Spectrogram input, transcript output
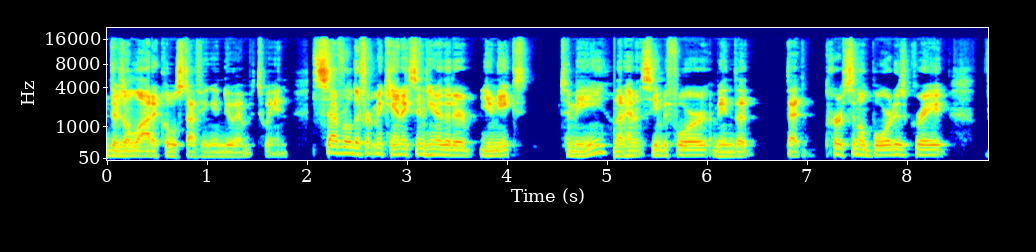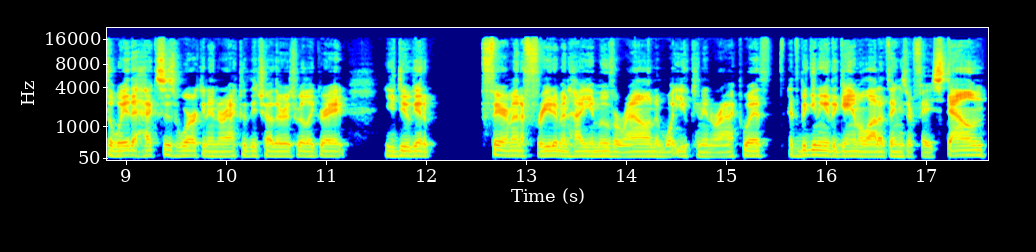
there's a lot of cool stuff you can do in between. Several different mechanics in here that are unique to me that I haven't seen before. I mean, the that personal board is great. The way the hexes work and interact with each other is really great. You do get a fair amount of freedom in how you move around and what you can interact with. At the beginning of the game, a lot of things are face down.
